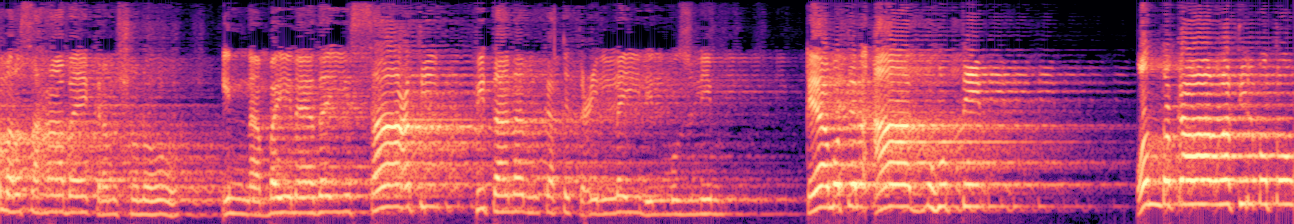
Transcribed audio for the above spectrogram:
আমার সাহাবা একরাম, শোনো, ইন্না বাইনা ইয়াদাই সাআতি ফিতানান কাকিতাইল লাইলিল মুজলিম। কিয়ামতের আগ মুহূর্তে অন্ধকার রাতির মতো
